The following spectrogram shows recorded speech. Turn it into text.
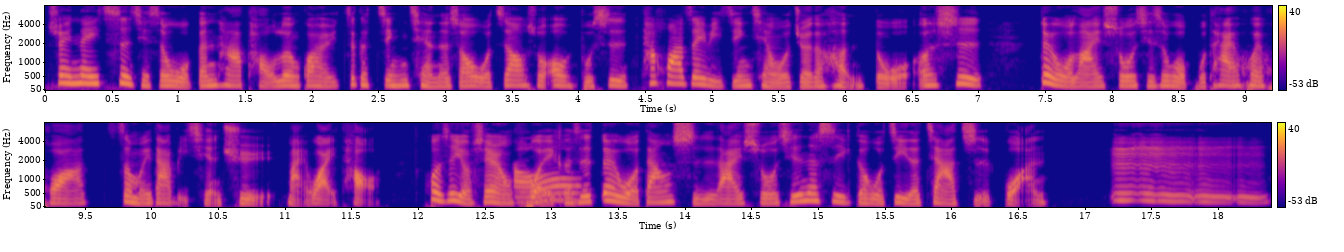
所以那一次，其实我跟他讨论关于这个金钱的时候，我知道说，哦，不是他花这笔金钱，我觉得很多，而是对我来说，其实我不太会花这么一大笔钱去买外套，或者是有些人会，哦，可是对我当时来说，其实那是一个我自己的价值观。嗯嗯嗯嗯嗯。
